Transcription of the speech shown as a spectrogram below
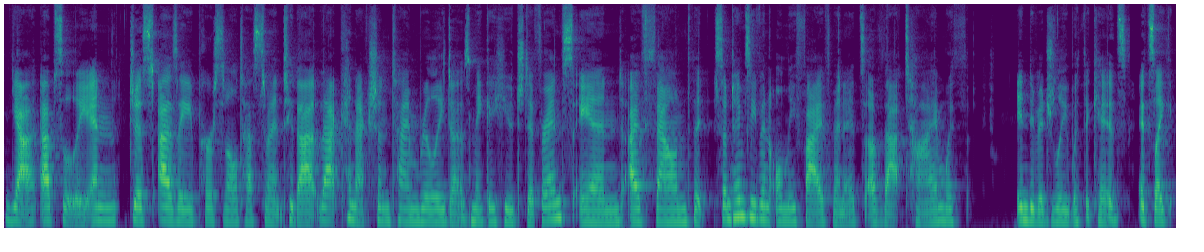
Yeah, absolutely. And just as a personal testament to that, that connection time really does make a huge difference. And I've found that sometimes even only five minutes of that time with individually with the kids, it's like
